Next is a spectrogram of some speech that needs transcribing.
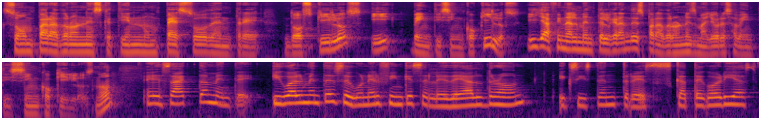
son para drones que tienen un peso de entre 2 kilos y 25 kilos. Y ya finalmente el grande es para drones mayores a 25 kilos, ¿no? Exactamente. Igualmente, según el fin que se le dé al dron, existen tres categorías.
